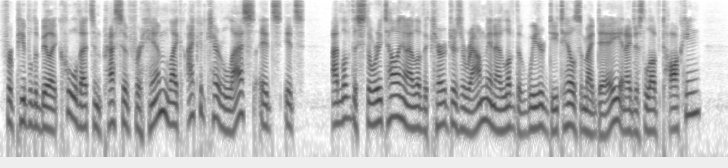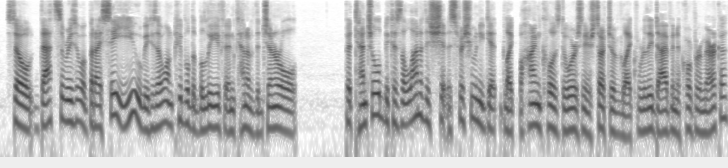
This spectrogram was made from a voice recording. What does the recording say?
for people to be like, cool, that's impressive for him. Like I could care less. It's it's I love the storytelling and I love the characters around me and I love the weird details of my day and I just love talking. So that's the reason why but I say you because I want people to believe in kind of the general potential because a lot of this shit, especially when you get like behind closed doors and you start to like really dive into corporate America,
